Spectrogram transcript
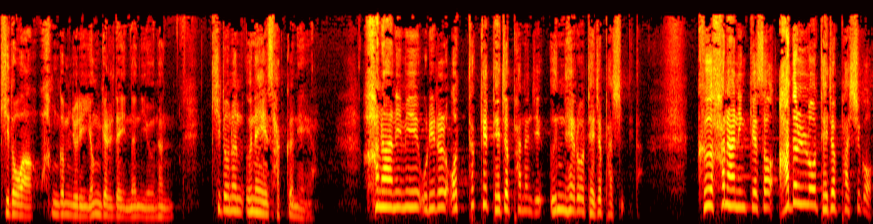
기도와 황금률이 연결되어 있는 이유는 기도는 은혜의 사건이에요. 하나님이 우리를 어떻게 대접하는지 은혜로 대접하십니다. 그 하나님께서 아들로 대접하시고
